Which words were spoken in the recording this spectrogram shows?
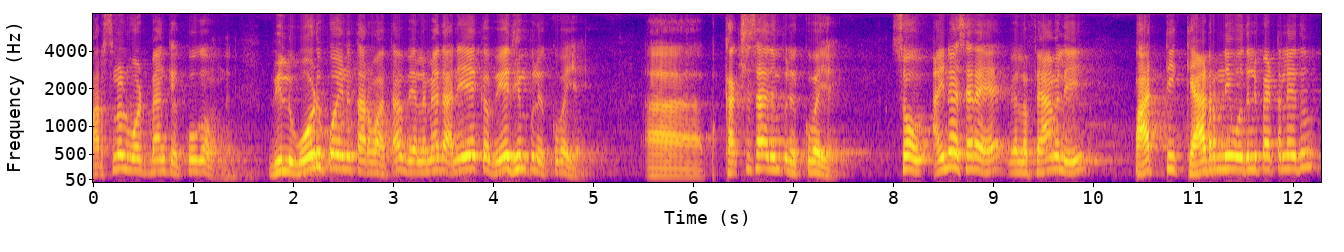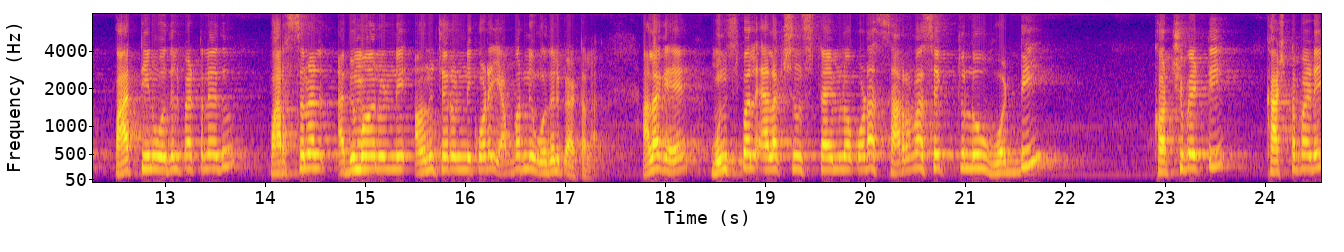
పర్సనల్ ఓట్ బ్యాంక్ ఎక్కువగా ఉంది. వీళ్ళు ఓడిపోయిన తర్వాత వీళ్ళ మీద అనేక వేధింపులు ఎక్కువయ్యాయి. కక్ష సాధింపులు ఎక్కువయ్యాయి. సో అయినా సరే వీళ్ళ ఫ్యామిలీ పార్టీ క్యాడర్ని వదిలిపెట్టలేదు పార్టీని వదిలిపెట్టలేదు పర్సనల్ అభిమానుల్ని అనుచరుల్ని కూడా ఎవరిని వదిలిపెట్టాల. అలాగే మున్సిపల్ ఎలక్షన్స్ టైంలో కూడా సర్వశక్తులు వడ్డీ ఖర్చు పెట్టి కష్టపడి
